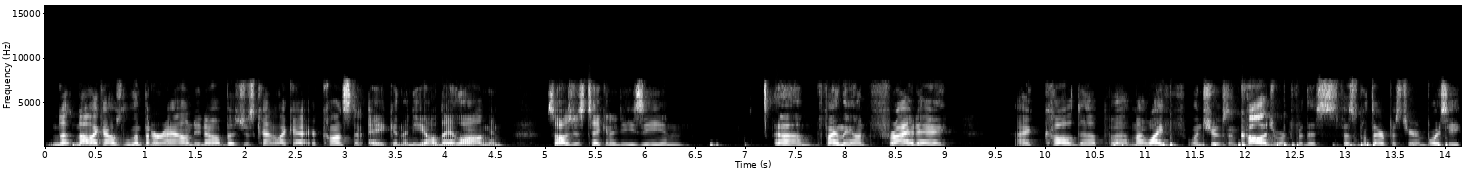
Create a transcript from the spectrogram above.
not like I was limping around, you know, but it's just kind of like a, a, constant ache in the knee all day long, and so I was just taking it easy, and um, finally on Friday. I called up uh, my wife when she was in college, worked for this physical therapist here in Boise.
